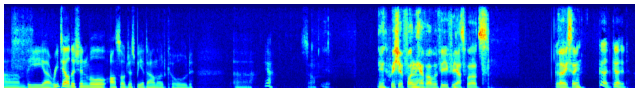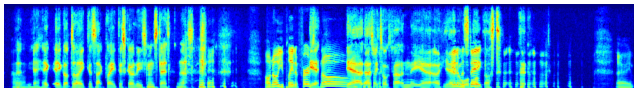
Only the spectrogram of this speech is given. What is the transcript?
Um, the uh, retail edition will also just be a download code. Uh, yeah. So. Yeah, we should finally have our review for the Outer Worlds good. very soon. Good, good. Um, uh, yeah, it, it got delayed because Zach played Disco Elysium instead. that's oh no, you played it first. Yeah, no. Yeah, as we talked about in the uh, uh yeah, made a mistake. All right.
